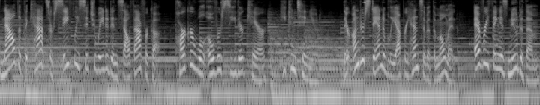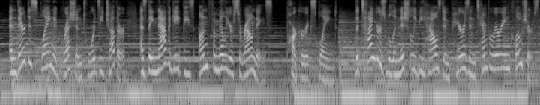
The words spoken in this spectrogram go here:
Now that the cats are safely situated in South Africa, Parker will oversee their care, he continued. They're understandably apprehensive at the moment, Everything is new to them, and they're displaying aggression towards each other as they navigate these unfamiliar surroundings, Parker explained. The tigers will initially be housed in pairs in temporary enclosures,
